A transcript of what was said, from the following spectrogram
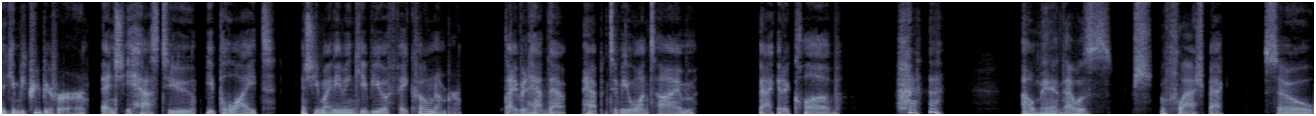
it can be creepy for her. And she has to be polite. And she might even give you a fake phone number. I even had that happen to me one time back at a club. oh man, that was a flashback. So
